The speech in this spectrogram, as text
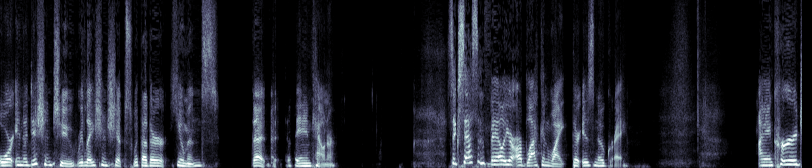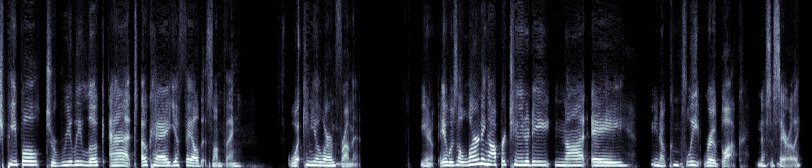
or in addition to relationships with other humans that, that they encounter. Success and failure are black and white. There is no gray. I encourage people to really look at okay you failed at something. What can you learn from it? You know it was a learning opportunity not a you know complete roadblock necessarily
